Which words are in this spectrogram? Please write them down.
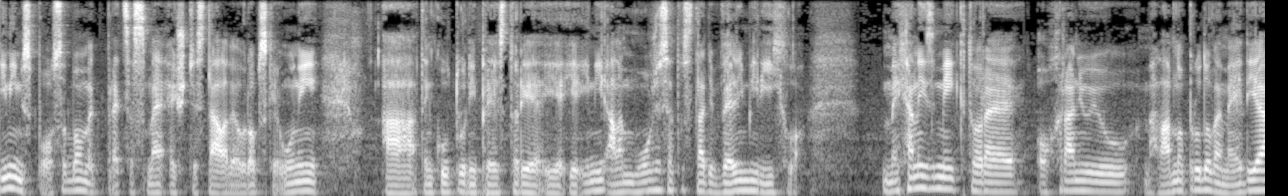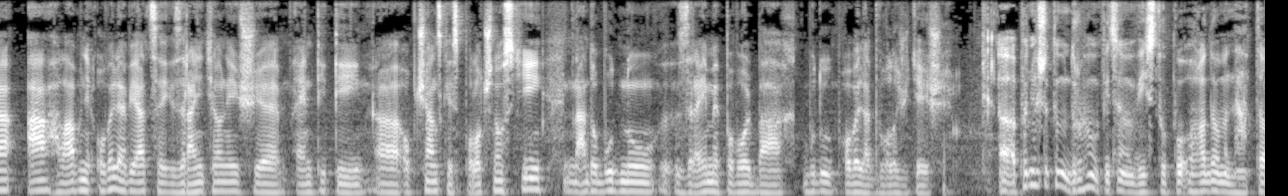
iným spôsobom, veď predsa sme ešte stále v Európskej únii a ten kultúrny priestor je, je, je iný, ale môže sa to stať veľmi rýchlo. Mechanizmy, ktoré ochraňujú hlavnoprúdové médiá a hlavne oveľa viacej zraniteľnejšie entity občianskej spoločnosti nadobudnú zrejme po voľbách budú oveľa dôležitejšie. Poďme k tomu druhému Ficovému výstupu ohľadom na to.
